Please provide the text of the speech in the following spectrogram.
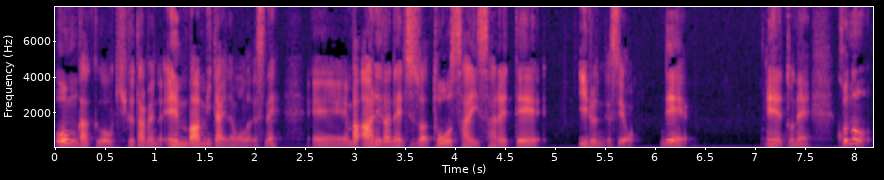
音楽を聴くための円盤みたいなものですね。えまあ、あれがね、実は搭載されているんですよ。で、えっ、とね、この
